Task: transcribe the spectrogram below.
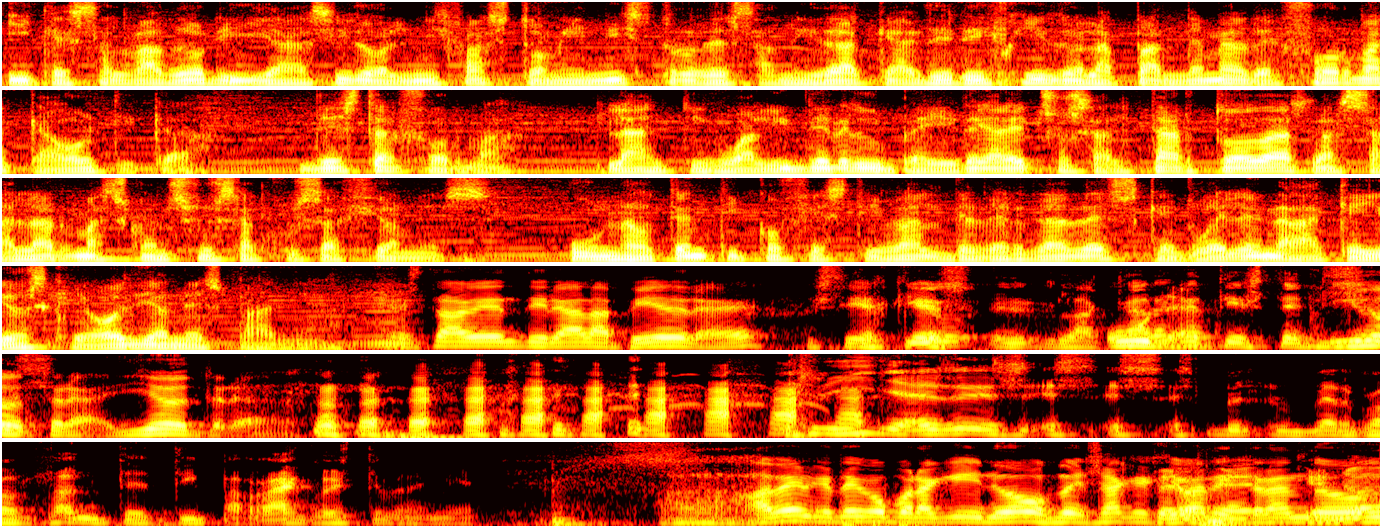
y que Salvador Illa ha sido el nefasto ministro de Sanidad que ha dirigido la pandemia de forma caótica. De esta forma, la antigua líder de UPyD ha hecho saltar todas las alarmas con sus acusaciones. Un auténtico festival de verdades que duelen a aquellos que odian España. Está bien tirar la piedra, ¿eh? Si es que Tío, es eh, la cara una que tiene este y tío es- otra, y otra. Lilla, es, es, es, es- es ver- vergonzante, tiparraco este. madre mía. A ver, que tengo por aquí nuevos mensajes que van entrando. que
